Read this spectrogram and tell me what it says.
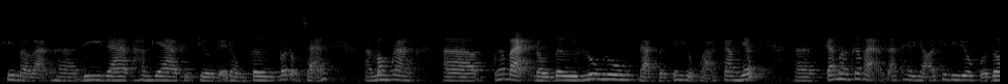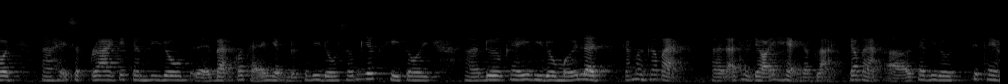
khi mà bạn à, đi ra tham gia thị trường để đầu tư bất động sản. À, mong rằng à, các bạn đầu tư luôn luôn đạt được cái hiệu quả cao nhất. À, cảm ơn các bạn đã theo dõi cái video của tôi. À, hãy subscribe cái kênh video để bạn có thể nhận được cái video sớm nhất khi tôi à, đưa cái video mới lên. Cảm ơn các bạn. Ờ, đã theo dõi hẹn gặp lại các bạn ở cái video tiếp theo.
